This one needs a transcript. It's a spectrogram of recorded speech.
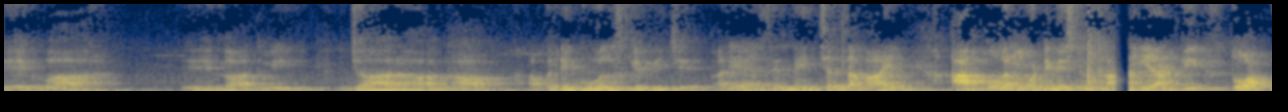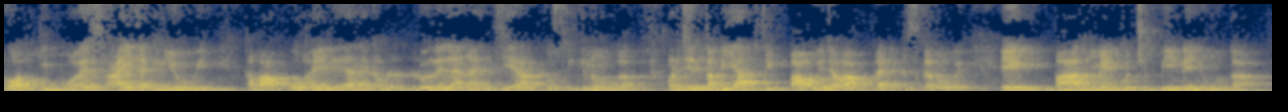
एक बार एक आदमी जा रहा था अपने गोल्स के पीछे। अरे, ऐसे नहीं चलता भाई। आपको अगर मोटिवेशनल कहानी है आपकी तो आपको आपकी वॉइस हाई रखनी होगी। कब आपको हाई ले जाना है, कब लो ले जाना है, ये आपको सीखना होगा। और ये तभी आप सीख पाओगे जब आप प्रैक्टिस करोगे। एक बाद में कुछ भी नहीं होता।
